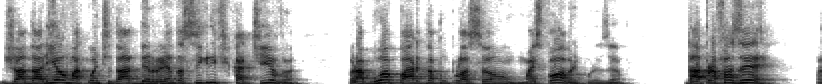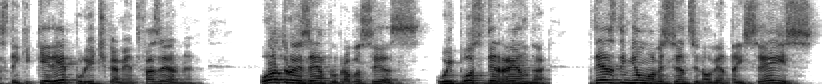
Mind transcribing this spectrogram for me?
já daria uma quantidade de renda significativa para boa parte da população mais pobre, por exemplo. Dá para fazer, mas tem que querer politicamente fazer. Né? Outro exemplo para vocês: o imposto de renda. Desde 1996,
